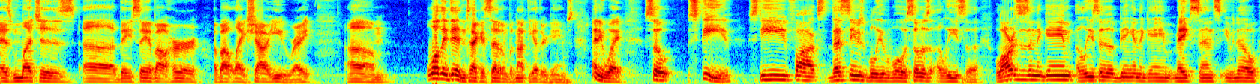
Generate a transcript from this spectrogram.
as much as uh, they say about her about like Xiao Yu, right? Um, well, they did in Tekken Seven, but not the other games. Anyway, so Steve, Steve Fox, that seems believable. So is Alisa. Lars is in the game. Alisa being in the game makes sense, even though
